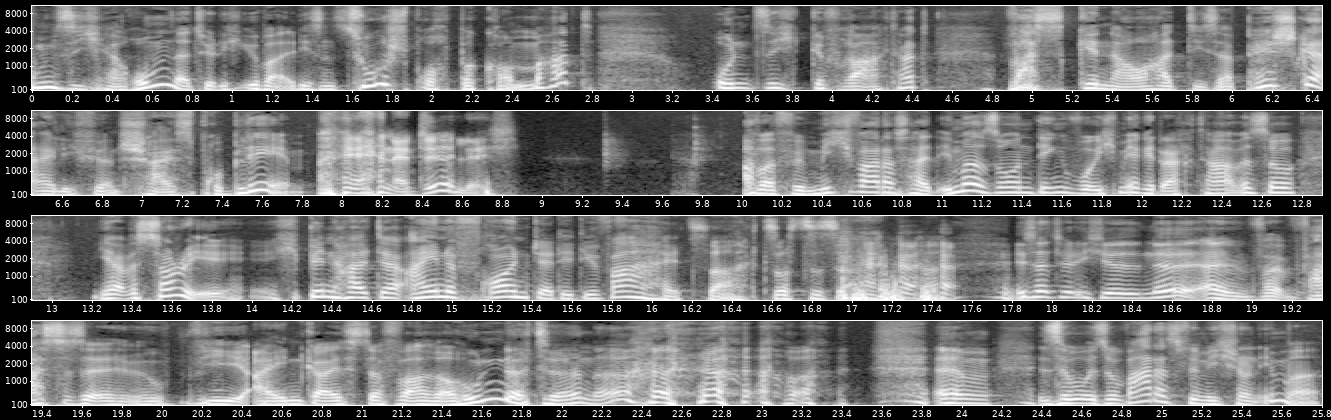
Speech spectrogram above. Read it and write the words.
um sich herum natürlich überall diesen Zuspruch bekommen hat und sich gefragt hat, was genau hat dieser Peschke eigentlich für ein scheiß Problem? Ja, natürlich. Aber für mich war das halt immer so ein Ding, wo ich mir gedacht habe, so, ja, sorry, ich bin halt der eine Freund, der dir die Wahrheit sagt, sozusagen. ist natürlich, äh, ne, äh, was, äh, wie ein Geisterfahrer Hunderte, ne? Aber ähm, so, so war das für mich schon immer.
